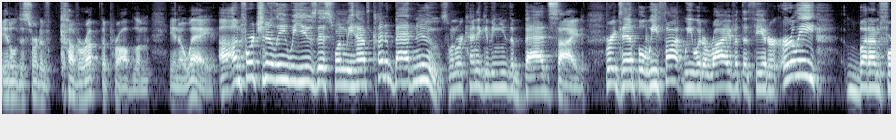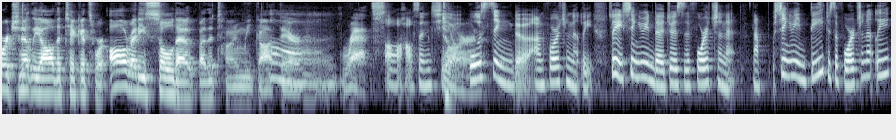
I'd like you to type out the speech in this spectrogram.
It'll just sort of cover up the problem in a way. Uh, unfortunately, we use this when we have kind of bad news, when we're kind of giving you the bad side. For example, we thought we would arrive at the theater early. But unfortunately, all the tickets were already sold out by the time we got there. Rats. 哦，好生气哦 Darn！不幸的，unfortunately，所以幸运的就是 fortunate，那幸运的就是 fortunately，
